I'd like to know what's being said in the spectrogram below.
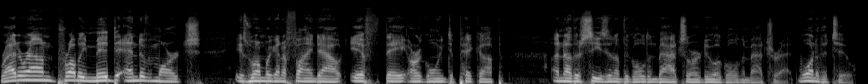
Right around probably mid to end of March is when we're going to find out if they are going to pick up another season of The Golden Bachelor or do a Golden Bachelorette. One of the two.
